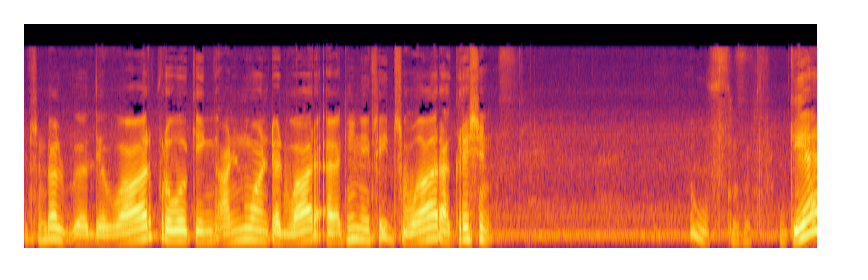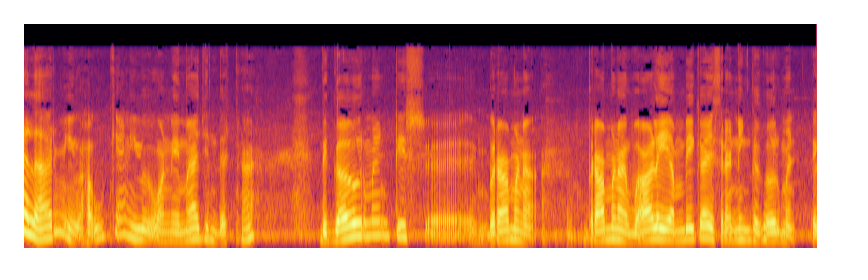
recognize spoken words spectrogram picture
it's uh, war provoking unwanted war. Again, I it's war aggression. Girl army. How can you one imagine that? Huh? The government is uh, Brahmana. Brahmana Valai Ambika is running the government. They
